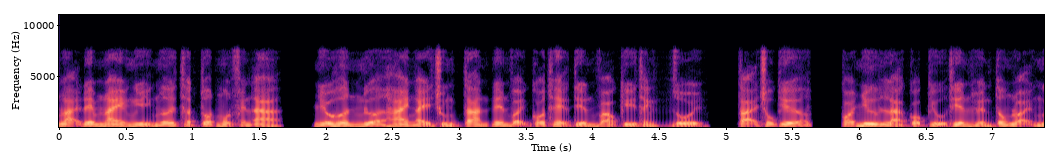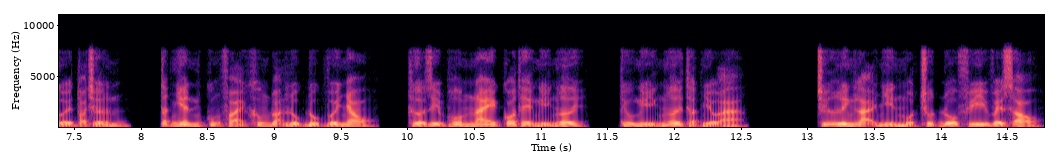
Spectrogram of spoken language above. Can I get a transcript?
lại đêm nay nghỉ ngơi thật tốt một phen a, nhiều hơn nữa hai ngày chúng ta nên vậy có thể tiến vào kỳ thành rồi, tại chỗ kia, coi như là có cựu thiên huyền tông loại người toa c h ấ n tất nhiên cũng phải không đoạn lục đục với nhau thừa dịp hôm nay có thể nghỉ ngơi tự nghỉ ngơi thật nhiều a chữ linh lại nhìn một chút đỗ phi về sau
